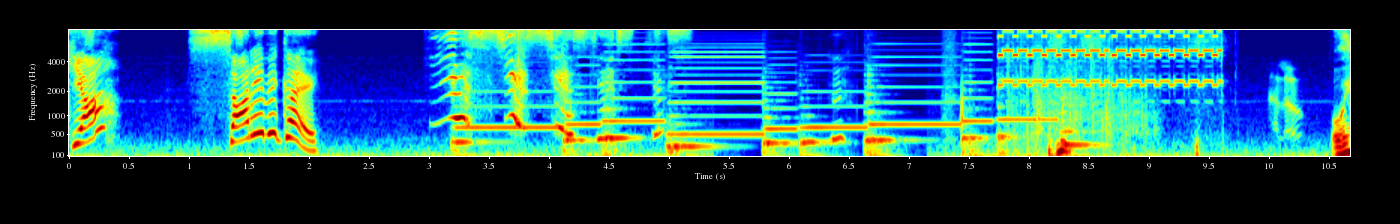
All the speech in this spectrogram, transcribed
क्या? सारे बिक गए? Yes yes yes yes yes ओए,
